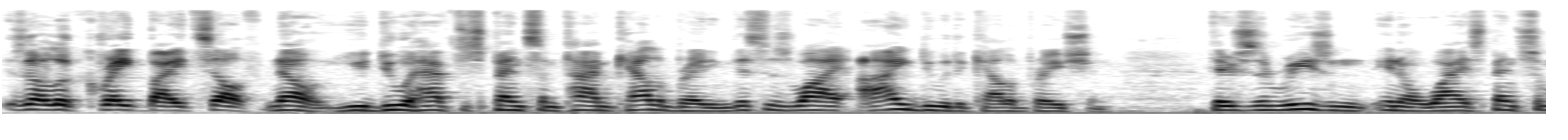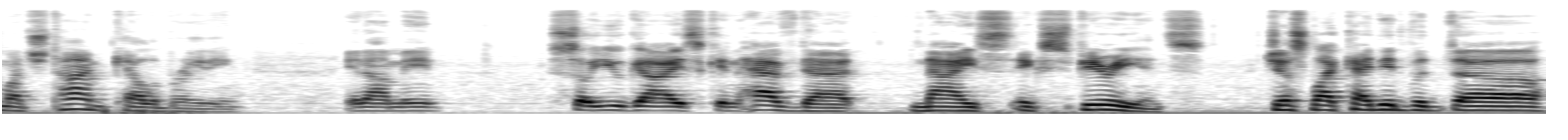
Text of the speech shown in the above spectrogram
it's going to look great by itself. No, you do have to spend some time calibrating. This is why I do the calibration. There's a reason, you know, why I spend so much time calibrating. You know what I mean? So you guys can have that nice experience. Just like I did with uh,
